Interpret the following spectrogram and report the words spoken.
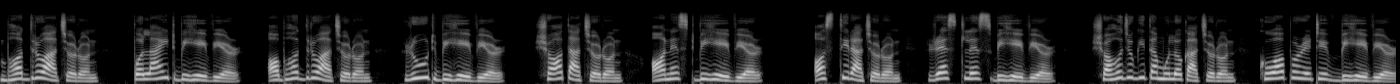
ভদ্র আচরণ polite behaviour অভদ্র আচরণ রুট বিহেভিয়ার সৎ আচরণ অনেস্ট বিহেভিয়ার অস্থির আচরণ রেস্টলেস বিহেভিয়ার সহযোগিতামূলক আচরণ কোঅপারেটিভ বিহেভিয়ার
